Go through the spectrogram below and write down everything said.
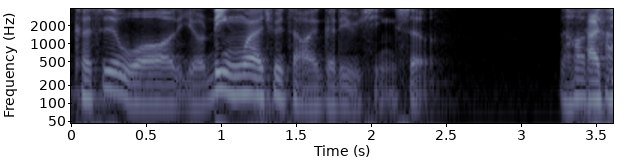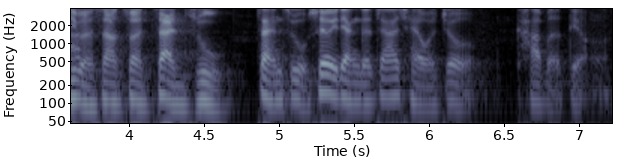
可是我有另外去找一个旅行社，然后他，基本上赚赞助，赞助，所以两个加起来我就 cover 掉了。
